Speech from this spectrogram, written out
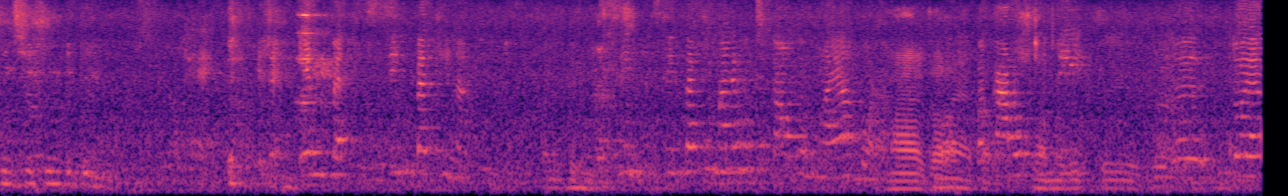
শুনছে শুনতে পেলি হ্যাঁ এটা এমপ্যাথি সিম্প্যাথি না কিন্তু। সিম্প্যাথি মানে হচ্ছে কাউকে মায়া করা। হ্যাঁ করা। বা কারোর প্রতি দয়া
